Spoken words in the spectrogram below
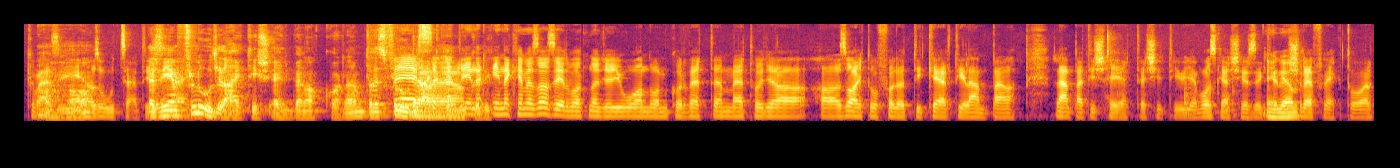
kvázi Aha. az utcát is. Ez ilyen floodlight is egyben akkor, nem? Tehát ez floodlight hát én, én, nekem ez azért volt nagyon jó annó, amikor vettem, mert hogy a, az ajtó fölötti kerti lámpá, lámpát is helyettesíti, ugye mozgásérzékelés, reflektor,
